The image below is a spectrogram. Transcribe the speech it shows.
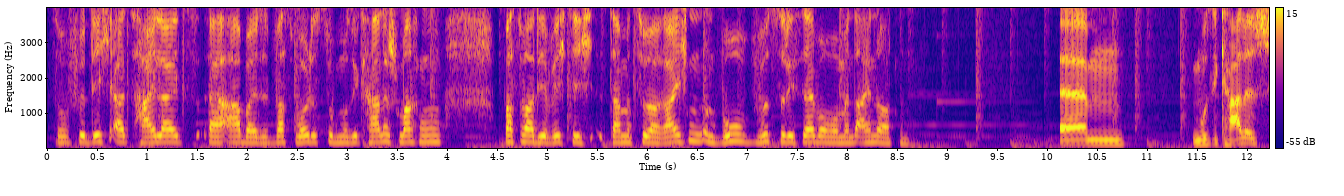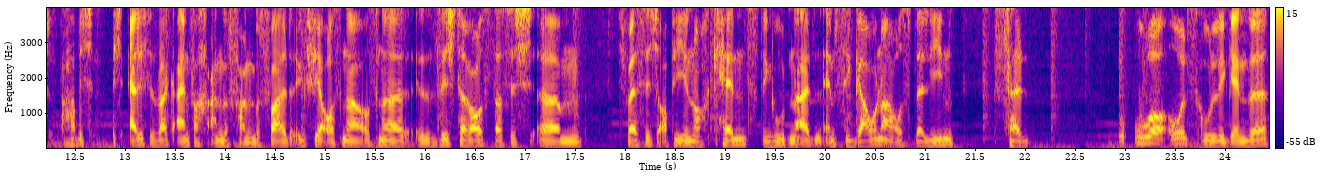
so für dich als Highlights erarbeitet? Was wolltest du musikalisch machen? Was war dir wichtig, damit zu erreichen? Und wo würdest du dich selber im Moment einordnen? Ähm, musikalisch habe ich, ich ehrlich gesagt einfach angefangen. Das war halt irgendwie aus einer, aus einer Sicht heraus, dass ich, ähm, ich weiß nicht, ob ihr ihn noch kennt, den guten alten MC Gauner aus Berlin. Ist halt ur-Oldschool-Legende.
